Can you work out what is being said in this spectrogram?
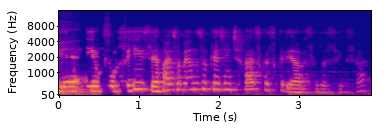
e é, e o que eu fiz é mais ou menos o que a gente faz com as crianças, assim, sabe?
